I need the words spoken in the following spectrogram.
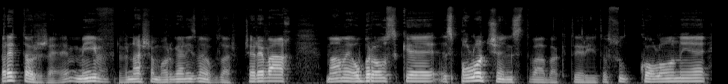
Pretože my v našom organizme, obzvlášť v čerevách, máme obrovské spoločenstva baktérií. To sú kolónie,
